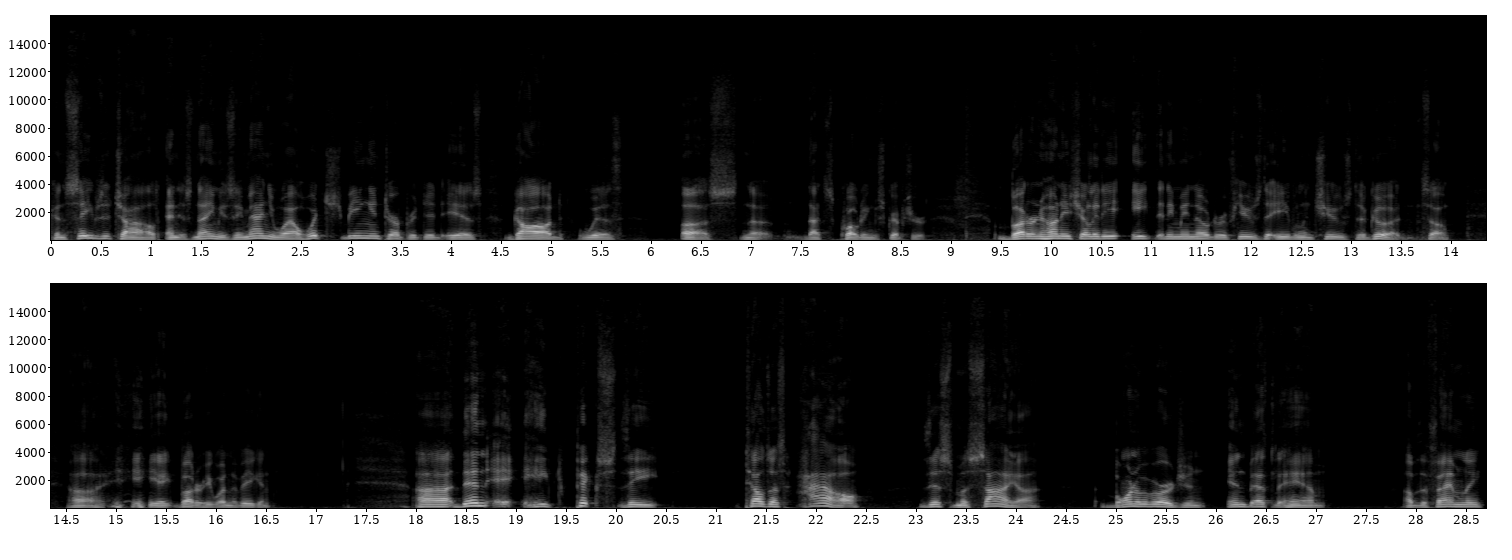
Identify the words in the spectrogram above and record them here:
conceives a child, and his name is Emmanuel, which being interpreted is God with us. that's quoting scripture. Butter and honey shall he eat, that he may know to refuse the evil and choose the good. So uh, he ate butter. He wasn't a vegan. Uh, then he picks the, tells us how this Messiah, born of a virgin in Bethlehem, of the family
